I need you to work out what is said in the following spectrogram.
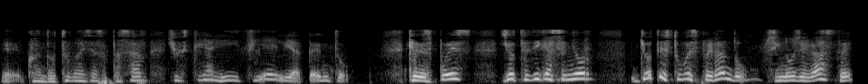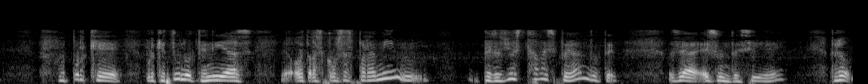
eh, cuando tú vayas a pasar, yo esté ahí fiel y atento. Que después yo te diga, Señor, yo te estuve esperando, si no llegaste, fue porque, porque tú no tenías otras cosas para mí, pero yo estaba esperándote. O sea, es un decir, ¿eh? Pero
